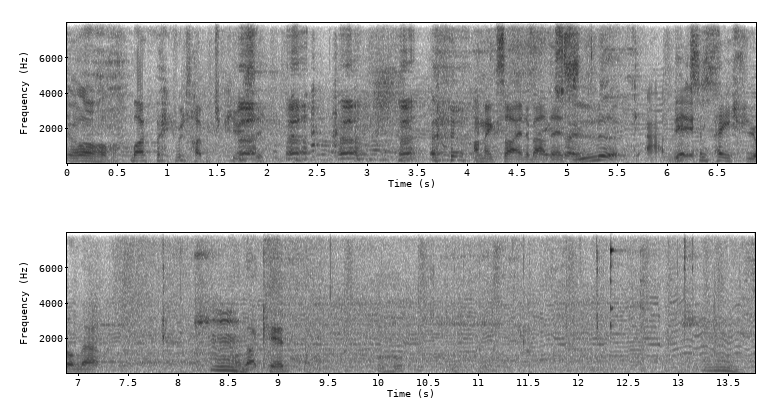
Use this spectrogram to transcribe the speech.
Oh, my favourite type of jacuzzi. I'm excited about this. So- look at Get this. Get some pastry on that, on that kid. Mm-hmm. Mm.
